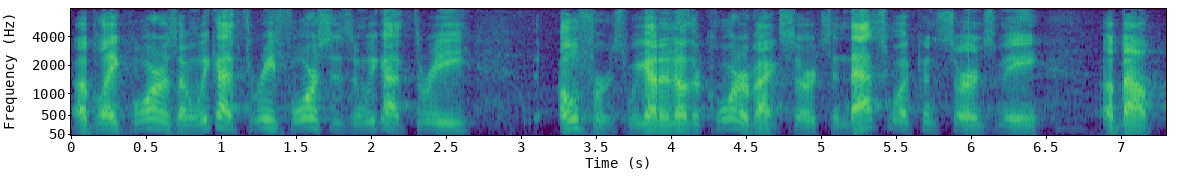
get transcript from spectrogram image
uh, Blake Bortles. I mean, we got three forces, and we got three offers. We got another quarterback search, and that's what concerns me about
